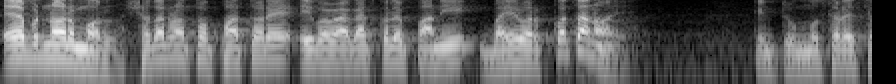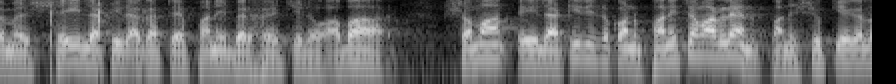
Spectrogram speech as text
অ্যাবনর্মাল সাধারণত পাথরে এইভাবে আঘাত করলে পানি বাইর হওয়ার কথা নয়। কিন্তু মুসা ইসলামের সেই লাঠির আঘাতে পানি বের হয়েছিল। আবার সমান এই লাঠিটি যখন পানিতে মারলেন পানি শুকিয়ে গেল।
